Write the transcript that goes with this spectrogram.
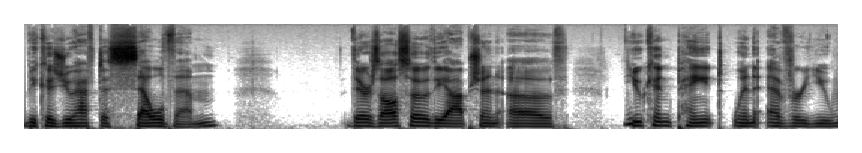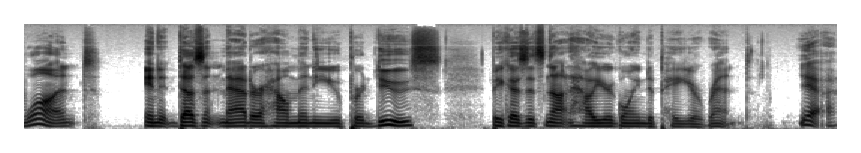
because you have to sell them. There's also the option of you can paint whenever you want and it doesn't matter how many you produce because it's not how you're going to pay your rent. Yeah.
